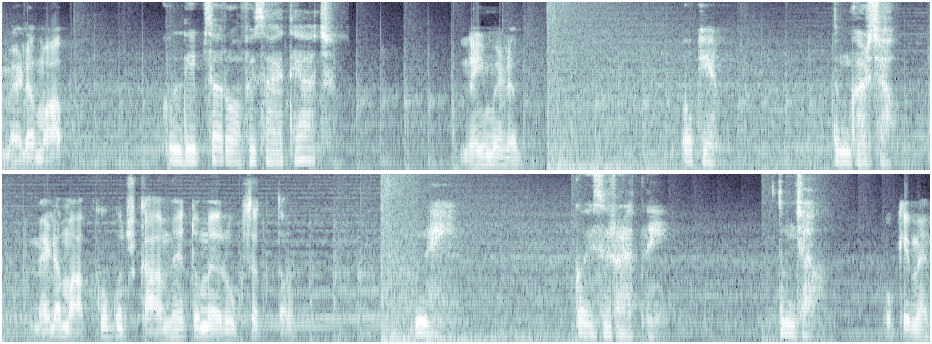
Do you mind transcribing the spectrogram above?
मैडम आप? कुलदीप सर ऑफ़िस आए थे आज। नहीं मैडम। ओके तुम घर जाओ। मैडम आपको कुछ काम है तो मैं रुक सकता हूँ। नहीं कोई ज़रूरत नहीं। तुम जाओ। ओके मैम।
